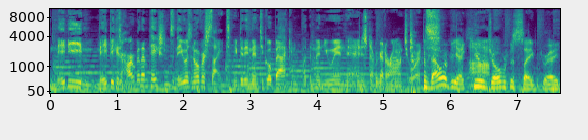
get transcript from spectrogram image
Maybe, maybe because of hardware limitations. Maybe it was an oversight. Maybe they meant to go back and put the menu in, and just never got around to it. That would be a huge Um, oversight, Greg.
